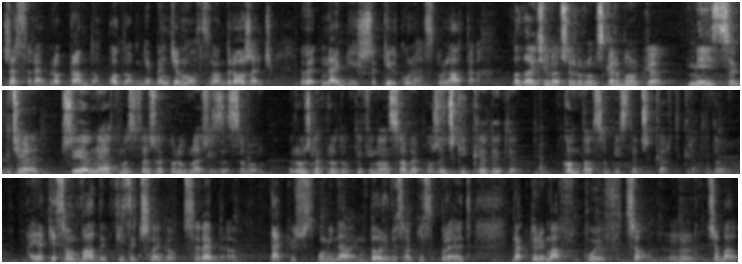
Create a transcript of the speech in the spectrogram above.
że srebro prawdopodobnie będzie mocno drożeć w najbliższych kilkunastu latach. Badajcie na czerwoną skarbonkę, miejsce gdzie w przyjemnej atmosferze porównacie ze sobą różne produkty finansowe, pożyczki, kredyty, konta osobiste czy karty kredytowe. A jakie są wady fizycznego srebra? Tak już wspominałem, dość wysoki spread, na który ma wpływ co? Mm, Trzeba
